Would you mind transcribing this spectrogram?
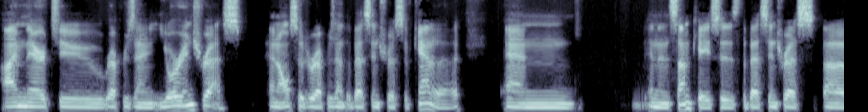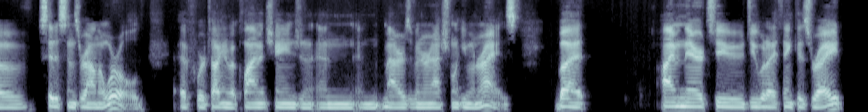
i'm there to represent your interests and also to represent the best interests of canada and and in some cases the best interests of citizens around the world if we're talking about climate change and, and, and matters of international human rights but I'm there to do what I think is right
